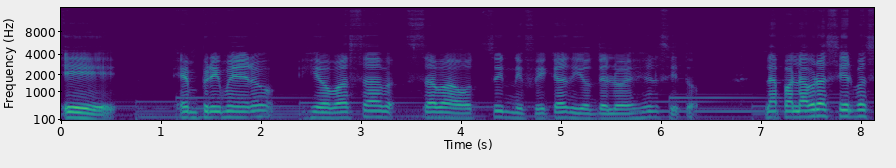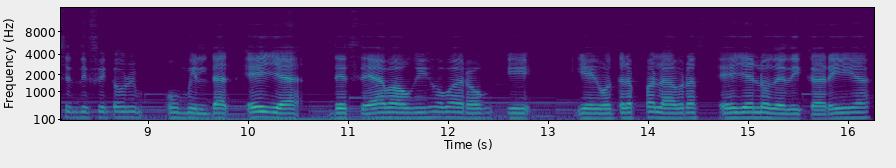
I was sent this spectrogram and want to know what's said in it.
y en primero Jehová Sabaoth significa Dios de los ejércitos. La palabra sierva significa humildad. Ella deseaba un hijo varón y, en otras palabras, ella lo dedicaría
